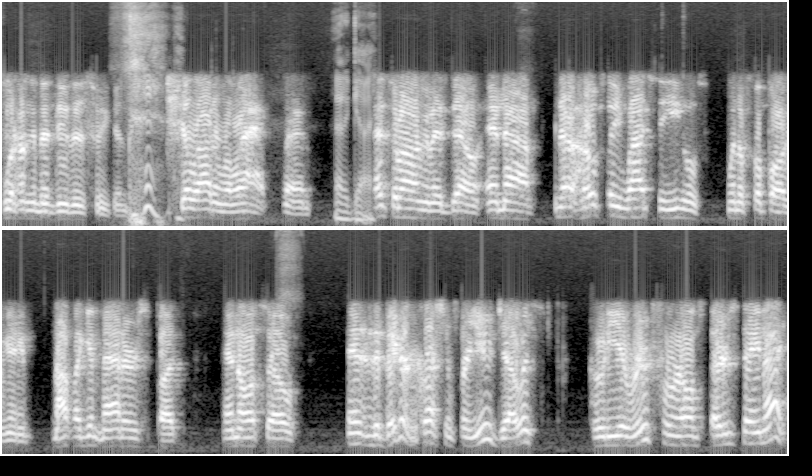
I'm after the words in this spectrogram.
what I'm going to do this weekend. Chill out and relax, man. That a guy. That's what I'm going to do. And, uh, you know, hopefully watch the Eagles win a football game. Not like it matters, but, and also, and the bigger question for you, Joe, is who do you root for on Thursday night?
